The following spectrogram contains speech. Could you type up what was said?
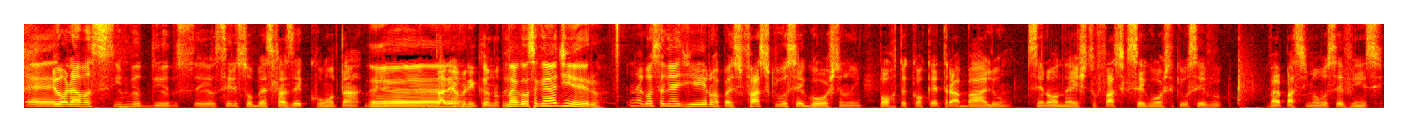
É. Eu olhava assim, meu Deus do céu, se ele soubesse fazer conta, ele É... não estaria brincando. O negócio é ganhar dinheiro. O negócio é ganhar dinheiro, rapaz. Faça o que você gosta, não importa qualquer trabalho, sendo honesto, faça o que você gosta, que você vai pra cima, você vence.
